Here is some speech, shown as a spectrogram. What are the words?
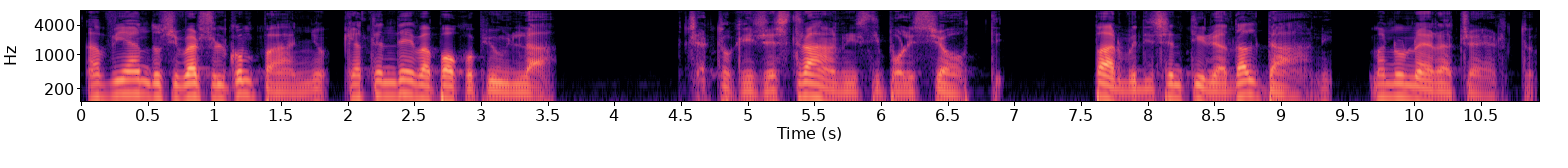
avviandosi verso il compagno che attendeva poco più in là. Certo che i strani, sti poliziotti. Parve di sentire ad Aldani, ma non era certo.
